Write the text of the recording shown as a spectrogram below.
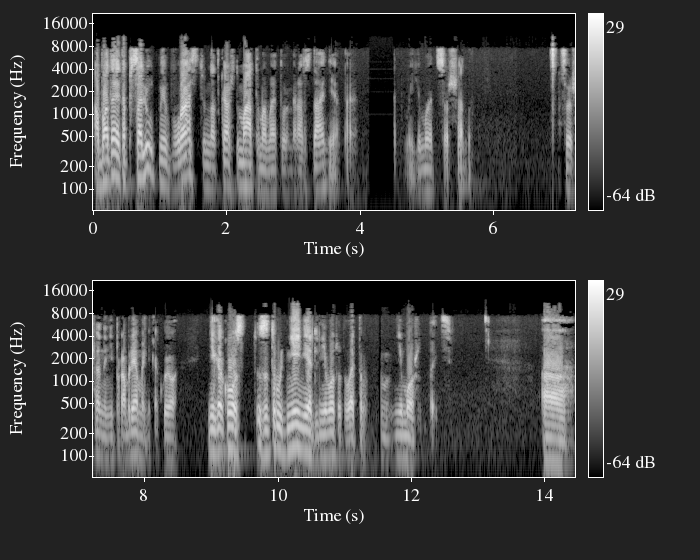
обладает абсолютной властью над каждым атомом этого мироздания. Поэтому ему это совершенно, совершенно не проблема, никакого, никакого затруднения для него тут в этом не может быть. А,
